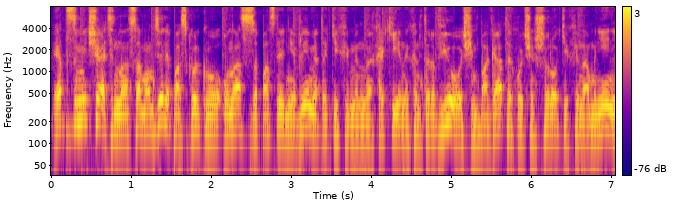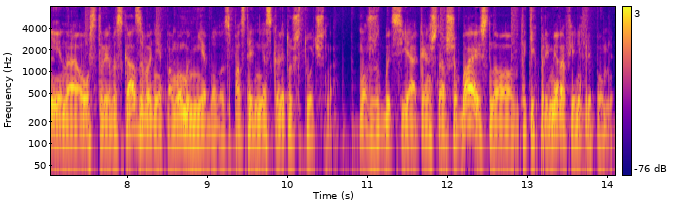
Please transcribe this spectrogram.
Это замечательно на самом деле, поскольку у нас за последнее время таких именно хоккейных интервью, очень богатых, очень широких и на мнение, и на острые высказывания, по-моему, не было. За последние несколько лет уж точно. Может быть, я, конечно, ошибаюсь, но таких примеров я не припомню.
